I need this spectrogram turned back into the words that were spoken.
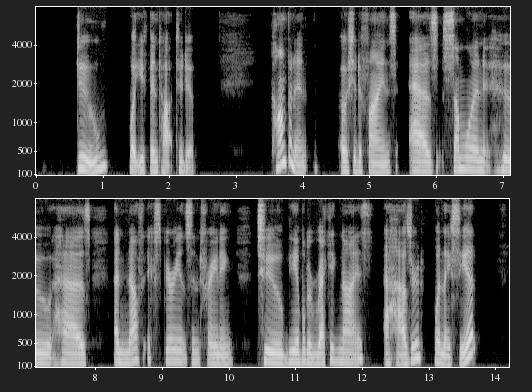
do what you've been taught to do. Competent, OSHA defines as someone who has enough experience and training to be able to recognize a hazard when they see it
